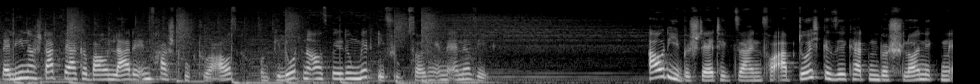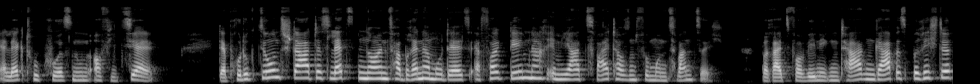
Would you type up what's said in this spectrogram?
Berliner Stadtwerke bauen Ladeinfrastruktur aus und Pilotenausbildung mit E-Flugzeugen in NRW. Audi bestätigt seinen vorab durchgesickerten beschleunigten Elektrokurs nun offiziell. Der Produktionsstart des letzten neuen Verbrennermodells erfolgt demnach im Jahr 2025. Bereits vor wenigen Tagen gab es Berichte,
